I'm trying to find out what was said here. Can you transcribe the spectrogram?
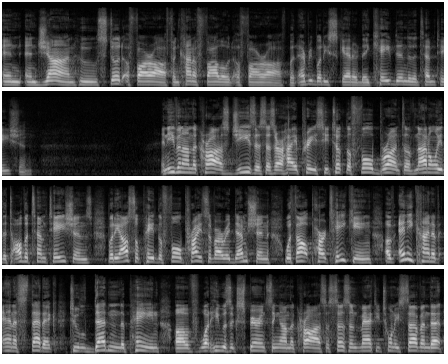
and, and John, who stood afar off and kind of followed afar off. But everybody scattered. They caved into the temptation. And even on the cross, Jesus, as our high priest, he took the full brunt of not only the, all the temptations, but he also paid the full price of our redemption without partaking of any kind of anesthetic to deaden the pain of what he was experiencing on the cross. It says in Matthew 27 that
